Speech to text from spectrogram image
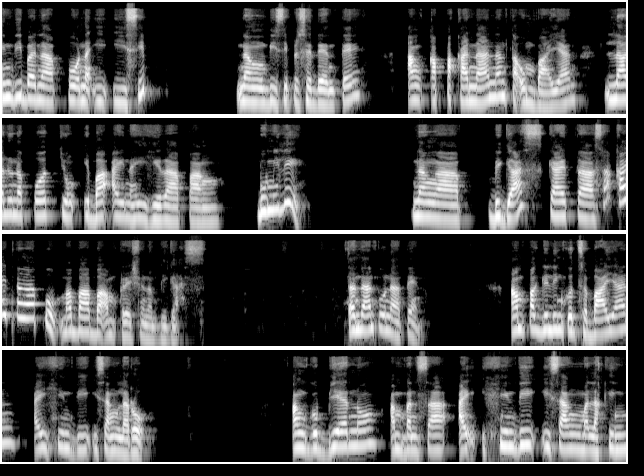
Hindi ba na po naiisip ng Vice Presidente ang kapakanan ng taong bayan, lalo na po yung iba ay nahihirapang bumili ng ah, bigas kahit ah, sa kahit na nga po mababa ang presyo ng bigas. Tandaan po natin, ang paglilingkod sa bayan ay hindi isang laro. Ang gobyerno, ang bansa ay hindi isang malaking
